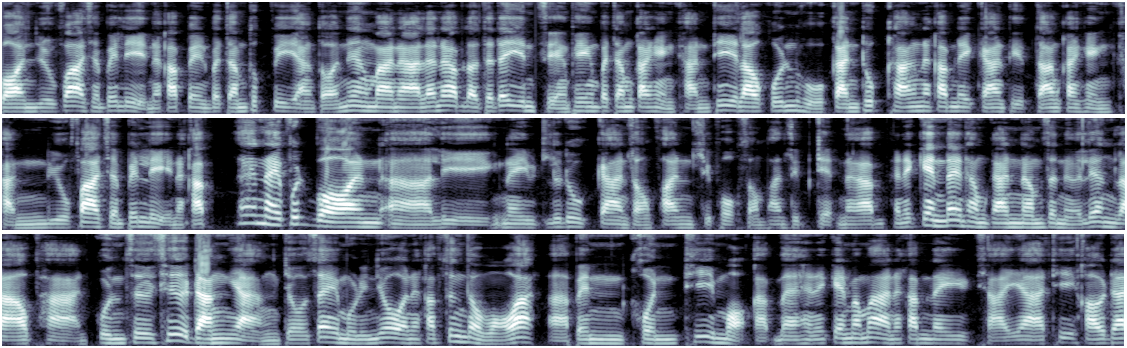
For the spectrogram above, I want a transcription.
บอลยูฟ่าแชมเปี้ยนลีกนะครับเป็นประจำทุกปีอย่างต่อเนื่องมานานแล้วนะครับเราจะได้ยินเสียงเพลงประจำการแข่งขันที่เราคุ้นหูกันทุกครั้งนะครับในการติดตามการแข่งขันยูฟ่าแชมเปี้ยนลีกนะครับและในฟุตบอลลีกในฤดูกาล2016-2017 นะครับไฮเนเกนได้ทำการนำเสนอเรื่องราวผ่านกุนซือชื่อดังอย่างโชเซ่มูรินโญ่นะครับซึ่งต้องบอกว่าเป็นคนที่เหมาะกับแบรนด์ไฮเนเกนมากๆนะครับในฉายาที่เขาได้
